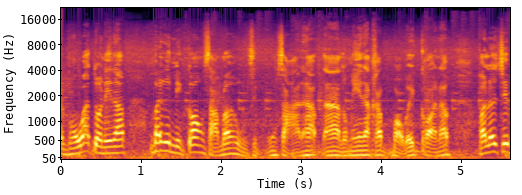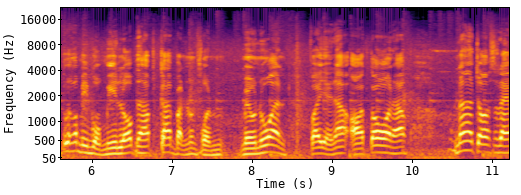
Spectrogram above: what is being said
ลเพราะว่าตัวนี้นะครับไม่ได้มีกล้อง 360 องศานะครับอ่าตรงนี้นะครับบอกไว้ก่อนนะครับพันเ r อร์ชิพก็มีบวกมีลบนะครับการปัดน้ำฝนเมลนวลไฟใหญ่หน้าออโต้นะครับหน้าจอแสดง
